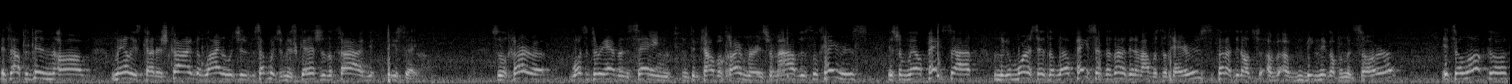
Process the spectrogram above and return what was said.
It's out the din of Lelis Kaddish Chag, the line which is some which is Miskadesh of the Chag, you say. So the Chara, what's the Rebbe saying that the Kalba Chaimer is from Avos Lecheris, is from Leil Pesach, when the Gemara says that Leil Pesach is not a din of Avos Lecheris, it's not a din of, of, of being nigel from Mitzorah, it's a loka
